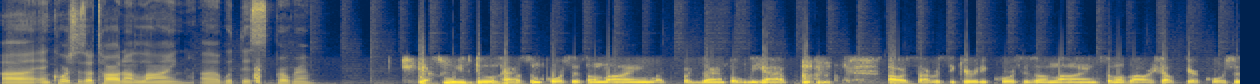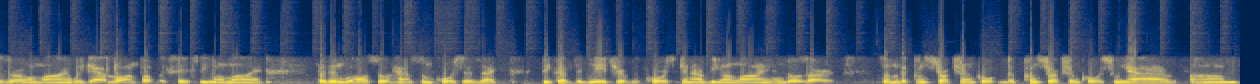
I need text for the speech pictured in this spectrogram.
Uh, and courses are taught online uh, with this program? Yes, we do have some courses online. Like, for example, we have our cybersecurity courses online. Some of our healthcare courses are online. We got law and public safety online. But then we also have some courses that, because the nature of the course cannot be online, and those are some of the construction co- the construction course we have, um,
